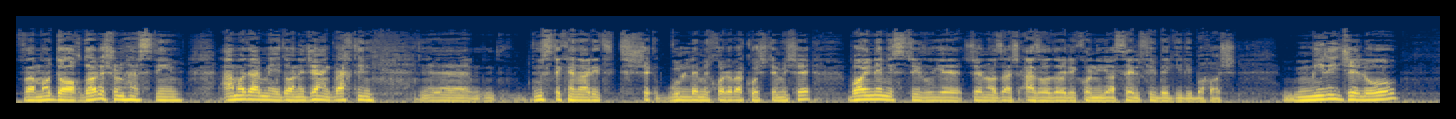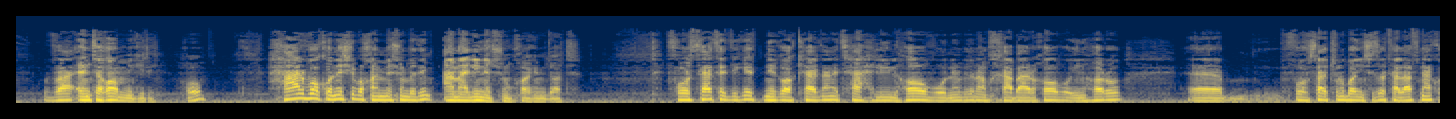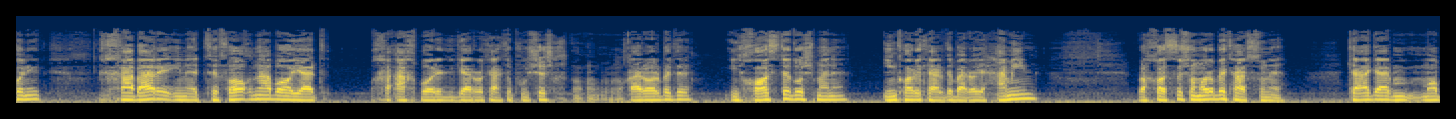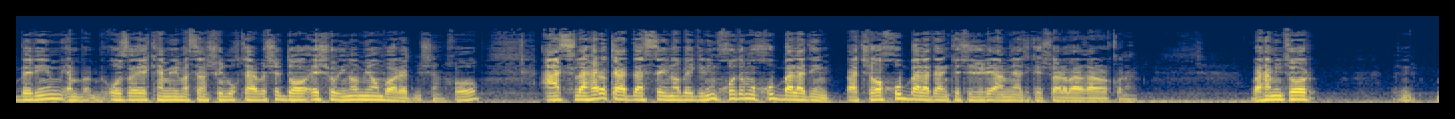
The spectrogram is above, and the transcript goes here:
و ما داغدارشون هستیم. اما در میدان جنگ وقتی دوست کناری گوله می‌خوره و کشته میشه وای نمیستی روی جنازش عزاداری کنی یا سلفی بگیری باهاش. میری جلو و انتقام می‌گیری خب؟ هر واکنشی بخوایم نشون بدیم عملی نشون خواهیم داد. فرصت دیگه نگاه کردن تحلیل ها و نمی‌دونم خبرها و اینها رو فرصتتون رو با این چیزا تلف نکنید. خبر این اتفاق نباید اخبار دیگر رو تحت پوشش قرار بده. این خواست دشمنه. این کار کرده برای همین. و خواسته شما رو بترسونه که اگر ما بریم اوضاع کمی مثلا شلوغتر بشه داعش و اینا میان وارد میشن خب؟ اسلحه رو که از دست اینا بگیریم خودمون خوب بلدیم. بچه ها خوب بلدن که چجوری امنیت کشور رو برقرار کنن. و همینطور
